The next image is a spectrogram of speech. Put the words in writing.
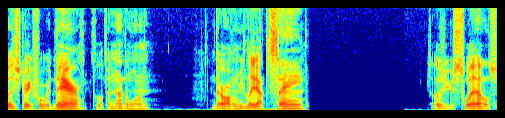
Really straightforward there. We pull up another one. They're all going to be laid out the same. So those are your swells.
